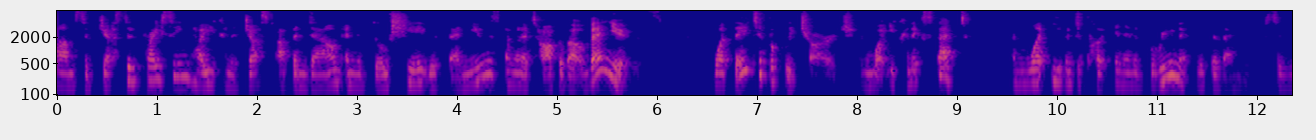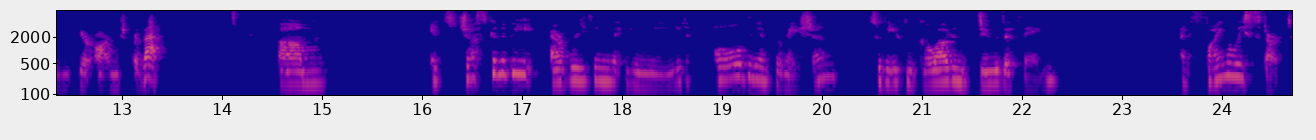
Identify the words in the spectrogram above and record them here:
um, suggested pricing, how you can adjust up and down and negotiate with venues. I'm going to talk about venues, what they typically charge, and what you can expect, and what even to put in an agreement with the venue, so you're armed for that. Um, it's just going to be everything that you need all the information so that you can go out and do the thing and finally start.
